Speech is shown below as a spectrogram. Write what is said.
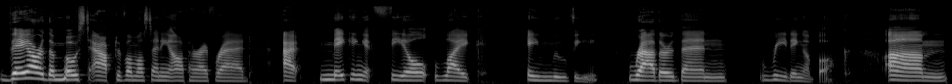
they are the most apt of almost any author I've read at making it feel like a movie rather than reading a book. Um,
